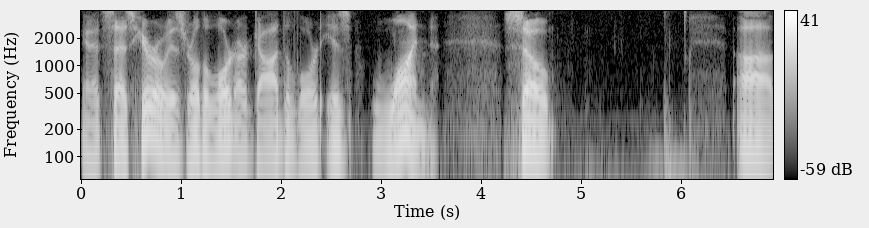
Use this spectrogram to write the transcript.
And it says, Hear, O Israel, the Lord our God, the Lord is one. So, uh,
